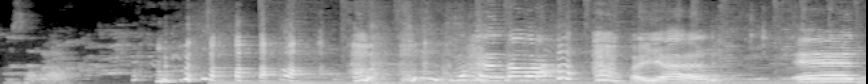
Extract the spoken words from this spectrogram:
Masarap. Makatawa. Ayan. And.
